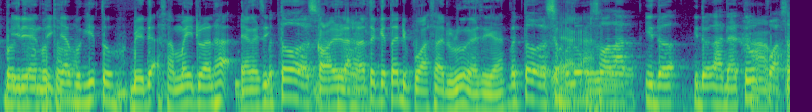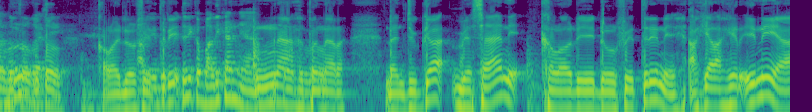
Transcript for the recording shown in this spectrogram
Betul, identiknya betul. begitu. Beda sama Idul Adha, ya nggak sih? Betul, Kalau Idul betul. Adha tuh kita dipuasa dulu nggak sih kan? Betul, sebelum Ya. sholat Idul Idul Adha tuh Ah, puasa betul, dulu betul, nggak betul. sih? Kalau Idul Fitri, Idul Fitri kebalikannya. Nah, benar. Dan juga biasanya nih kalau di Idul Fitri nih akhir-akhir ini ya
